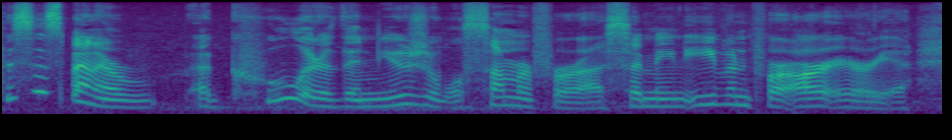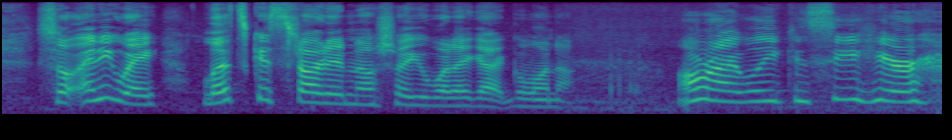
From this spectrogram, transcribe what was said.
This has been a, a cooler than usual summer for us. I mean, even for our area. So anyway, let's get started and I'll show you what I got going on. All right, well, you can see here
